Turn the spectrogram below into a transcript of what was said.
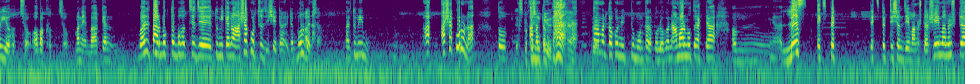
ইয়ে হচ্ছ অবাক হচ্ছ? মানে বা কেন মানে তার বক্তব্য হচ্ছে যে তুমি কেন আশা করছ যে সেটা এটা বলবে না? আচ্ছা। মানে তুমি আশা করো না তো এক্সপেকটেশন আমার হ্যাঁ, হ্যাঁ। তো আমার তখন একটু মন খারাপ হলো কারণ আমার মতো একটা লেস এক্সপেক্ট এক্সপেকটেশন যে মানুষটা সেই মানুষটা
